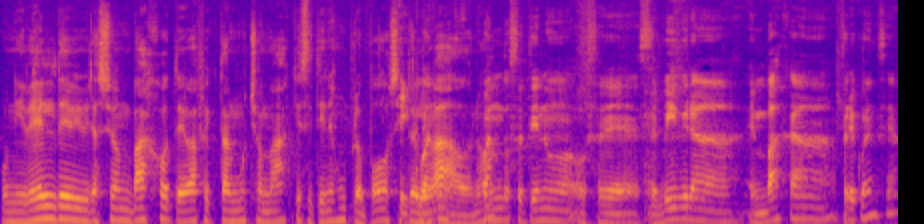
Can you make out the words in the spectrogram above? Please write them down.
un nivel de vibración bajo, te va a afectar mucho más que si tienes un propósito elevado. ¿no? Cuando se tiene o se, se vibra en baja frecuencia,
